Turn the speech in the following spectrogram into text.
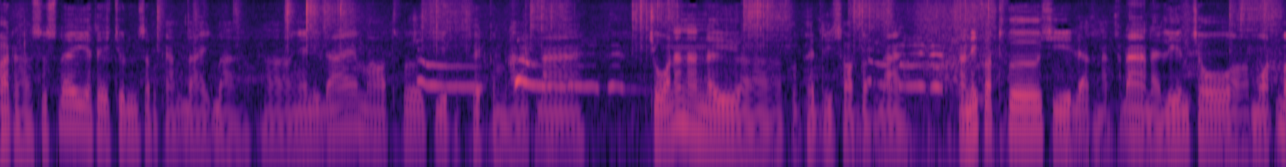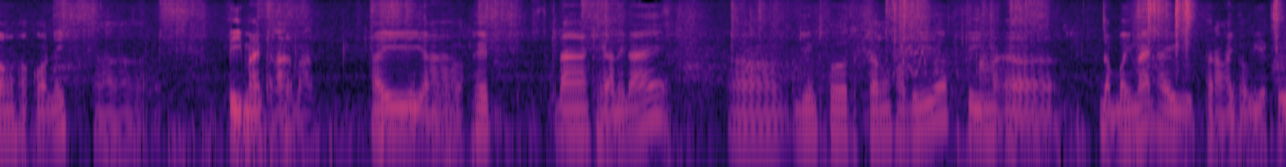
បាទសួស្តីអតិថិជនសិប្បកម្មដែកបាទថ្ងៃនេះដែរមកធ្វើជាប្រភេទកម្រាលក្តារជន់ណានៅប្រភេទ resort គាត់ដែរអានេះគាត់ធ្វើជាលក្ខណៈក្តារដែលលៀនចូលមាត់បឹងរបស់គាត់នេះ2ម៉ែត្រកន្លះបាទហើយអាប្រភេទក្តារក្រាលនេះដែរអឺយើងធ្វើទទឹងរបស់វា2ម៉ែត្រ13ម៉ែត្រហើយបរោយរបស់វាគឺ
